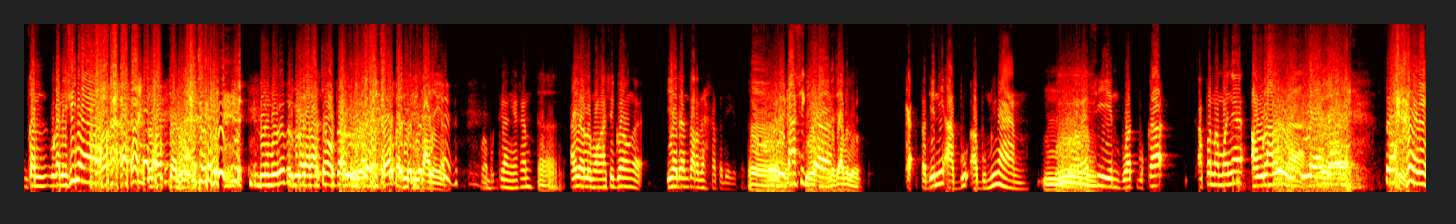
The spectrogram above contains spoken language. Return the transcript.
Bukan bukan isinya Laptop. dompetnya tuh Bicara copet. Copet itu ceritanya ya. gua pegang ya kan Heeh. ayo lu mau ngasih gua nggak iya dan ntar dah kata dia gitu Oh. Udah dikasih gua Iya, siapa lu? Kak, tadi nih abu abu menyan Hmm. buat buka apa namanya aura lu Aura, iya iya. kan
